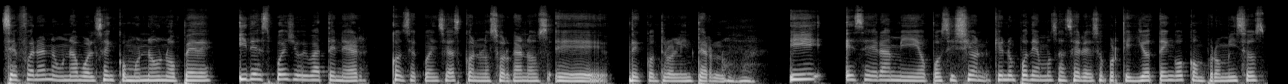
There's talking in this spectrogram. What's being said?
se fueran a una bolsa en común, a un OPD. Y después yo iba a tener consecuencias con los órganos eh, de control interno. Y esa era mi oposición, que no podíamos hacer eso porque yo tengo compromisos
